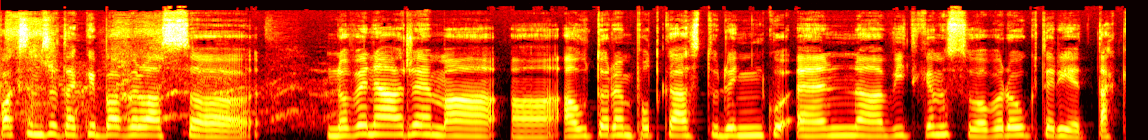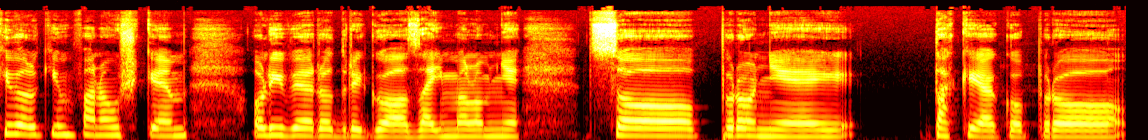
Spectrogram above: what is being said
pak jsem se taky bavila s novinářem a, a autorem podcastu Deníku N Vítkem Svobodou, který je taky velkým fanouškem Olivia Rodrigo a zajímalo mě, co pro něj taky jako pro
